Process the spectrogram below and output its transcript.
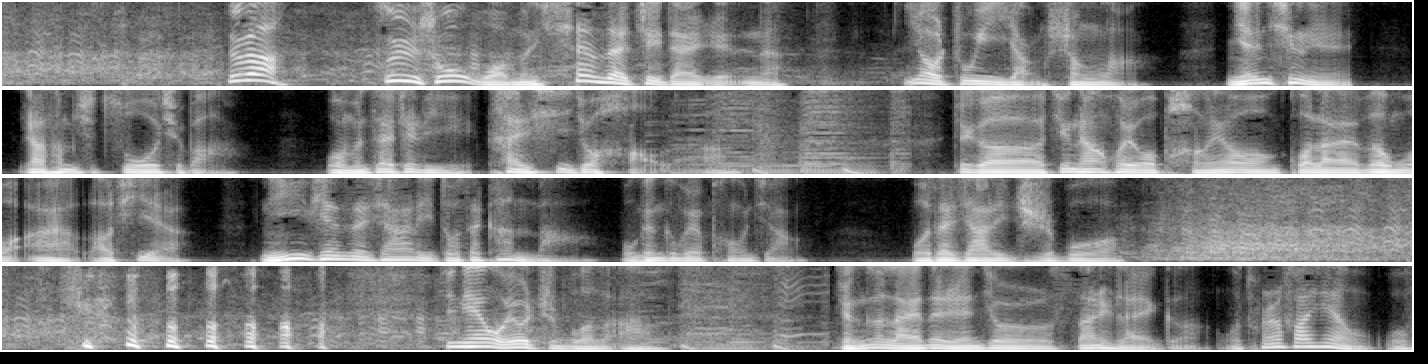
对吧？所以说，我们现在这代人呢，要注意养生了。年轻人让他们去作去吧，我们在这里看戏就好了啊。这个经常会有朋友过来问我，哎，老 T，你一天在家里都在干嘛？我跟各位朋友讲，我在家里直播。今天我又直播了啊！整个来的人就三十来个，我突然发现，我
